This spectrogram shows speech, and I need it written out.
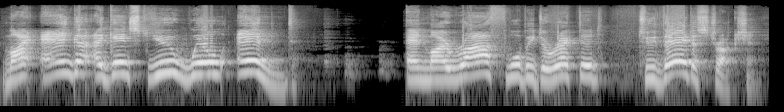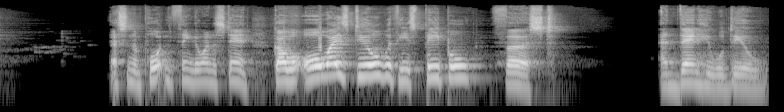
my anger against you will end, and my wrath will be directed to their destruction." That's an important thing to understand. God will always deal with his people first, and then he will deal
